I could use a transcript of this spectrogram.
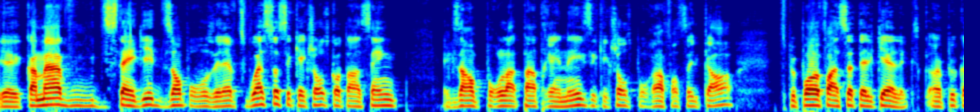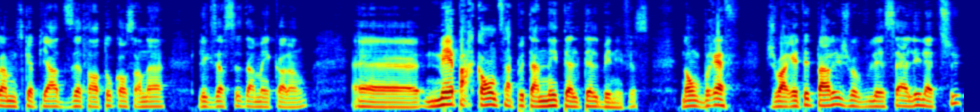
euh, comment vous distinguez, disons, pour vos élèves? Tu vois, ça, c'est quelque chose qu'on t'enseigne, exemple, pour t'entraîner, c'est quelque chose pour renforcer le corps. Tu peux pas faire ça tel quel, un peu comme ce que Pierre disait tantôt concernant l'exercice de la main collante. Euh, mais par contre, ça peut t'amener tel tel bénéfice. Donc, bref, je vais arrêter de parler, je vais vous laisser aller là-dessus.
